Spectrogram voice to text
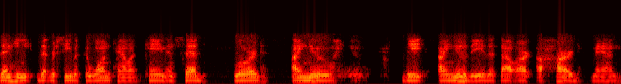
Then he that receiveth the one talent came and said, Lord, I knew thee I knew thee that thou art a hard man,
